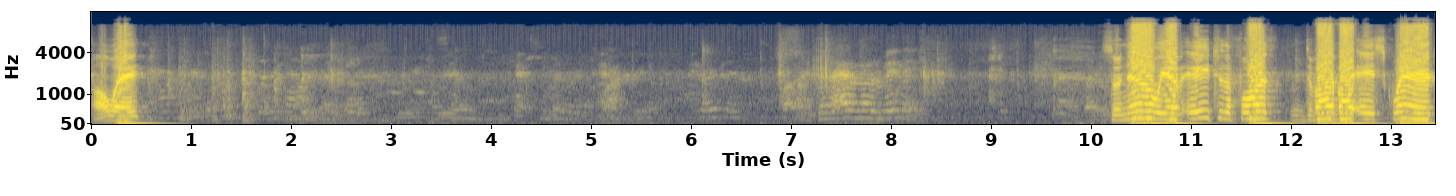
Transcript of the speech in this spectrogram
I'll wait. So now we have a to the fourth divided by a squared,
